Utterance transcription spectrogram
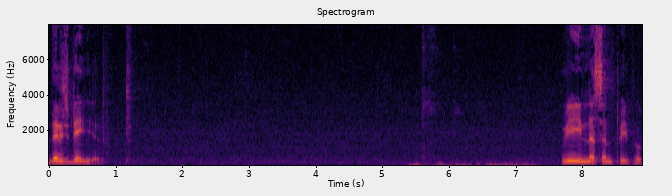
there is danger. We innocent people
